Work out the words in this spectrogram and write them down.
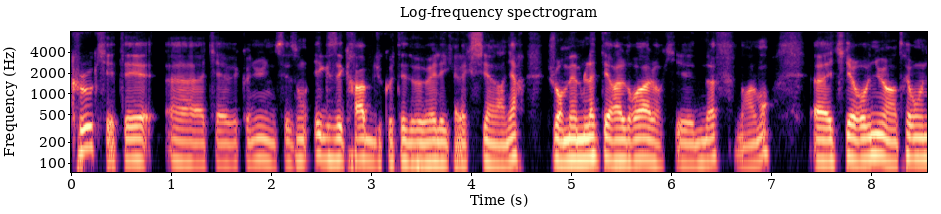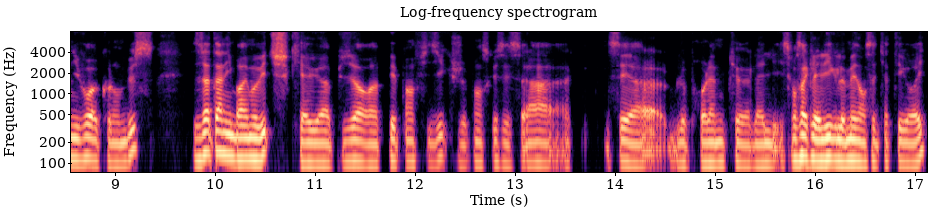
Crew, qui, était, euh, qui avait connu une saison exécrable du côté de LA Galaxy l'année dernière, jouant même latéral droit alors qu'il est neuf normalement, euh, et qui est revenu à un très bon niveau à Columbus. Zlatan Ibrahimovic, qui a eu plusieurs pépins physiques, je pense que c'est ça, c'est euh, le problème que la Ligue. C'est pour ça que la Ligue le met dans cette catégorie.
